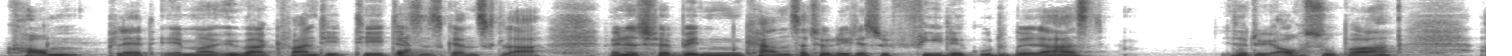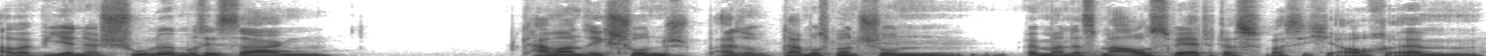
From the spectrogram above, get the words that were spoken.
komplett immer über Quantität, das Ja. ist ganz klar. Wenn du es verbinden kannst, natürlich, dass du viele gute Bilder hast, ist natürlich auch super, aber wir in der Schule, muss ich sagen, kann man sich schon, also da muss man schon, wenn man das mal auswertet, das, was ich auch ähm,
